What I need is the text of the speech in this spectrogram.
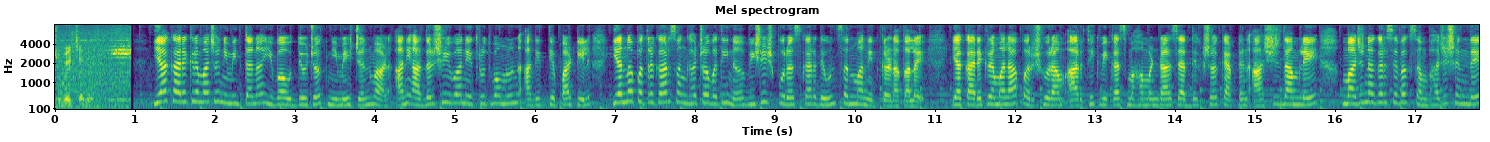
शुभेच्छा देतो. या कार्यक्रमाच्या निमित्तानं युवा उद्योजक निमेश जनवाड आणि आदर्श युवा नेतृत्व म्हणून आदित्य पाटील यांना पत्रकार संघाच्या वतीनं विशेष पुरस्कार देऊन सन्मानित करण्यात आलंय. या कार्यक्रमाला परशुराम आर्थिक विकास महामंडळाचे अध्यक्ष कॅप्टन आशिष दामले माजी नगरसेवक संभाजी शिंदे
